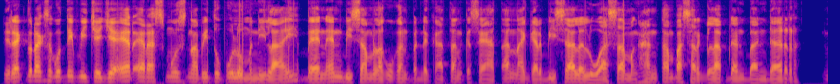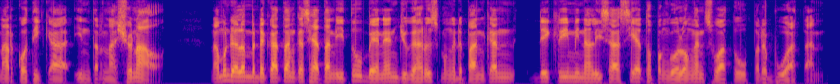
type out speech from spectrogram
Direktur Eksekutif ICJR Erasmus Napitupulu menilai BNN bisa melakukan pendekatan kesehatan agar bisa leluasa menghantam pasar gelap dan bandar narkotika internasional. Namun dalam pendekatan kesehatan itu, BNN juga harus mengedepankan dekriminalisasi atau penggolongan suatu perbuatan.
